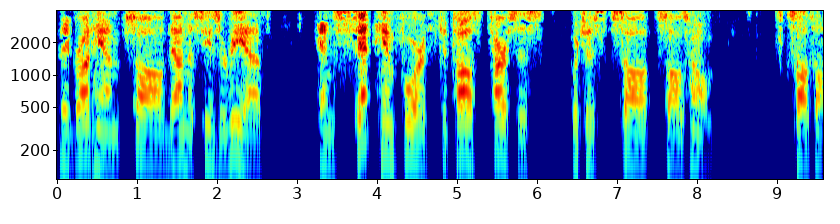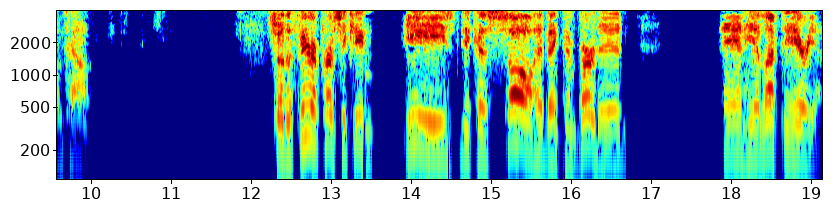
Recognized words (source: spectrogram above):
they brought him, Saul, down to Caesarea and sent him forth to Tarsus, which is Saul, Saul's home, Saul's hometown. So the fear of persecution eased because Saul had been converted and he had left the area.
